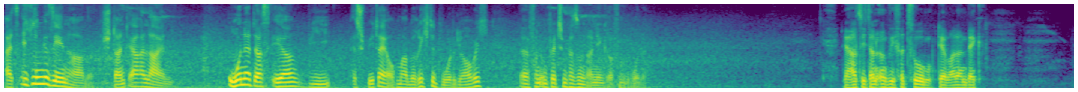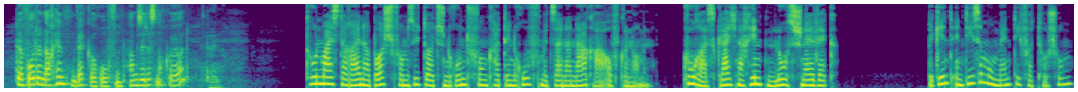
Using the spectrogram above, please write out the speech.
als ich ihn gesehen habe, stand er allein. Ohne dass er, wie es später ja auch mal berichtet wurde, glaube ich, äh, von irgendwelchen Personen angegriffen wurde. Der hat sich dann irgendwie verzogen, der war dann weg. Der wurde nach hinten weggerufen. Haben Sie das noch gehört? Nein. Tonmeister Rainer Bosch vom Süddeutschen Rundfunk hat den Ruf mit seiner Nagra aufgenommen. Kuras gleich nach hinten, los, schnell weg. Beginnt in diesem Moment die Vertuschung?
